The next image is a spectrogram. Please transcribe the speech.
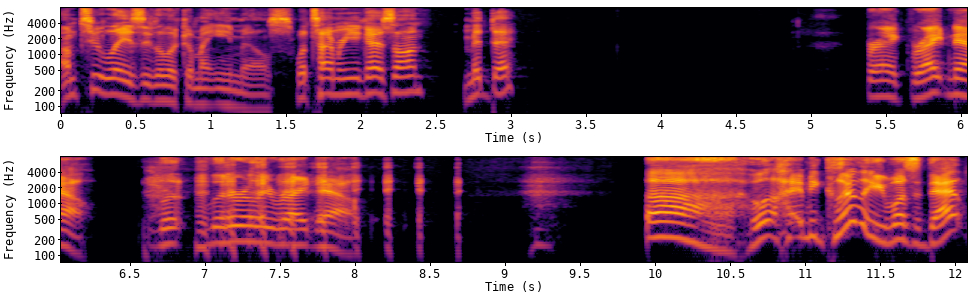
I'm too lazy to look at my emails. What time are you guys on? Midday? Frank, right now, Li- literally right now. Ah, well, I mean, clearly he wasn't that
